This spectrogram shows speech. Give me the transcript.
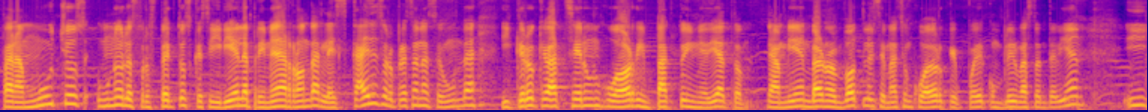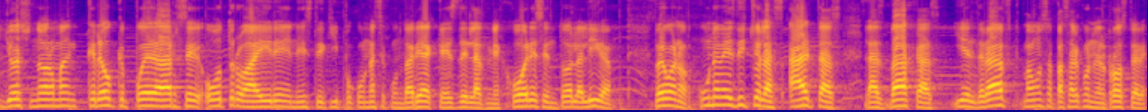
para muchos uno de los prospectos que se en la primera ronda, les cae de sorpresa en la segunda y creo que va a ser un jugador de impacto inmediato. También Bernard Butler se me hace un jugador que puede cumplir bastante bien. Y Josh Norman creo que puede darse otro aire en este equipo con una secundaria que es de las mejores en toda la liga. Pero bueno, una vez dicho las altas, las bajas y el draft, vamos a pasar con el roster.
